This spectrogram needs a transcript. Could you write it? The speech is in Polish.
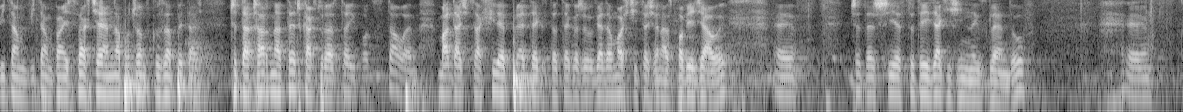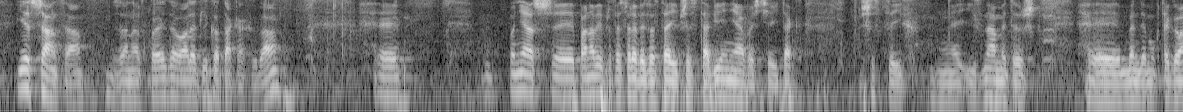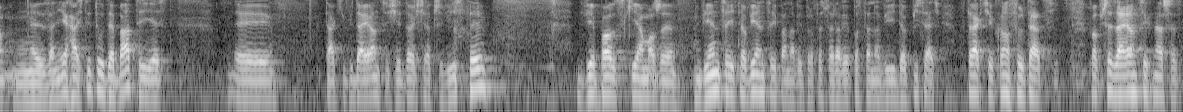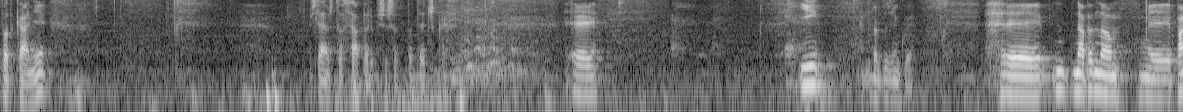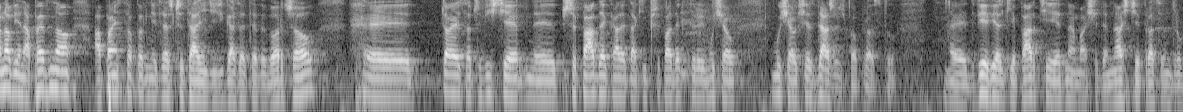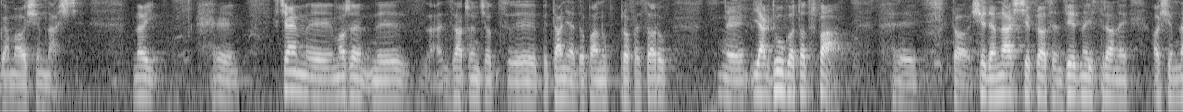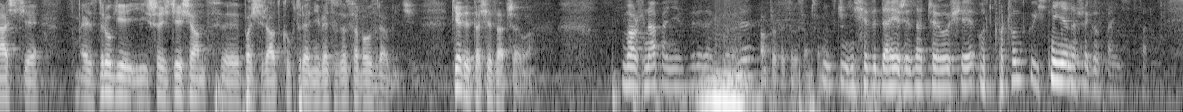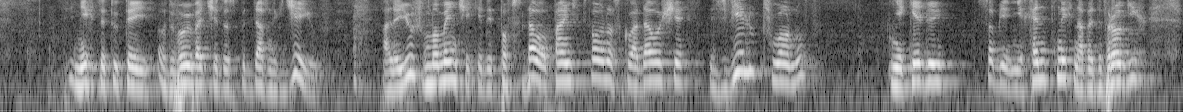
Witam, witam Państwa. Chciałem na początku zapytać, czy ta czarna teczka, która stoi pod stołem, ma dać za chwilę pretekst do tego, żeby wiadomości coś o nas powiedziały, e, czy też jest tutaj z jakichś innych względów. E, jest szansa, że o nas powiedzą, ale tylko taka chyba. E, ponieważ panowie profesorowie zostali przedstawieni, a właściwie i tak wszyscy ich, ich znamy, to już będę mógł tego mm, zaniechać. Tytuł debaty jest e, taki wydający się dość oczywisty. Dwie Polski, a może więcej, to więcej panowie profesorowie postanowili dopisać w trakcie konsultacji poprzedzających nasze spotkanie. Myślałem, że to saper przyszedł po teczkę. E, I bardzo dziękuję. E, na pewno, e, panowie na pewno, a państwo pewnie też czytali dziś Gazetę Wyborczą. E, to jest oczywiście przypadek, ale taki przypadek, który musiał, musiał się zdarzyć po prostu. Dwie wielkie partie, jedna ma 17%, druga ma 18%. No i chciałem może zacząć od pytania do panów profesorów, jak długo to trwa? To 17% z jednej strony, 18% z drugiej i 60% y, pośrodku, które nie wie, co ze sobą zrobić. Kiedy to się zaczęło? Można, panie redaktorze? Pan profesor Samsonowicz. Mi się wydaje, że zaczęło się od początku istnienia naszego państwa. Nie chcę tutaj odwoływać się do zbyt dawnych dziejów, ale już w momencie, kiedy powstało państwo, ono składało się z wielu członów, niekiedy sobie niechętnych, nawet wrogich,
